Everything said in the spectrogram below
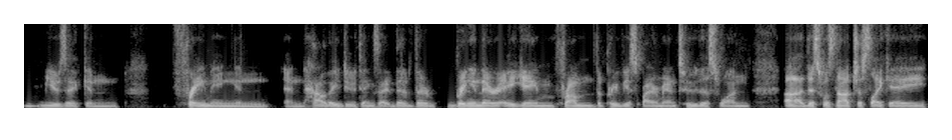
music and framing and and how they do things. Like they're, they're bringing their A game from the previous Spider-Man to this one. Uh, this was not just like a,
